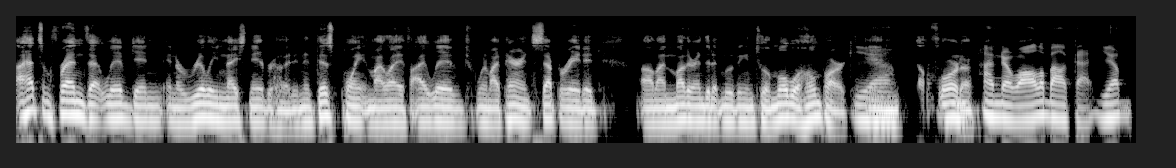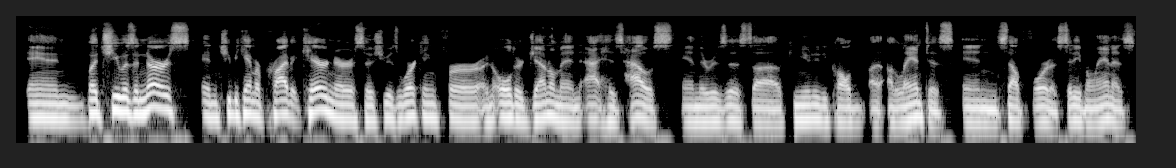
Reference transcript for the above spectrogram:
I had some friends that lived in in a really nice neighborhood, and at this point in my life, I lived when my parents separated. Uh, my mother ended up moving into a mobile home park yeah. in South Florida. I know all about that. Yep. And but she was a nurse and she became a private care nurse. So she was working for an older gentleman at his house. And there was this uh, community called uh, Atlantis in South Florida, city of Atlantis,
